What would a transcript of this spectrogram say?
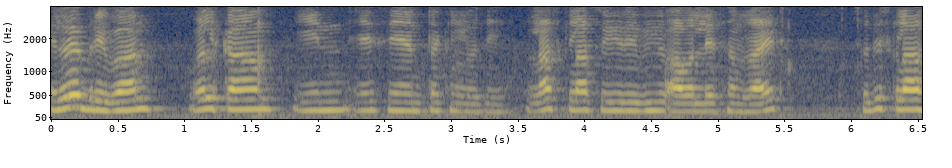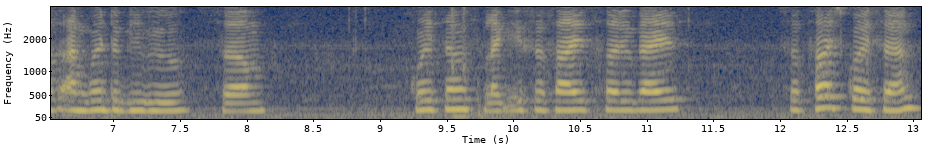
Hello everyone, welcome in Asian Technology. Last class we review our lesson right. So this class I'm going to give you some questions like exercise for you guys. So first question,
